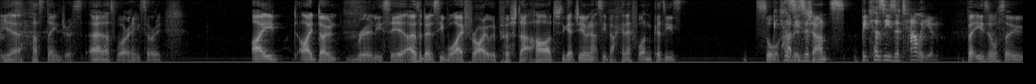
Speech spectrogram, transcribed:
three? yeah, that's dangerous. Uh, that's worrying. Sorry. I I don't really see it. I also don't see why Ferrari would push that hard to get Giovinazzi back in F1 because he's sort of Because had his a- chance, Because he's Italian. but he's also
